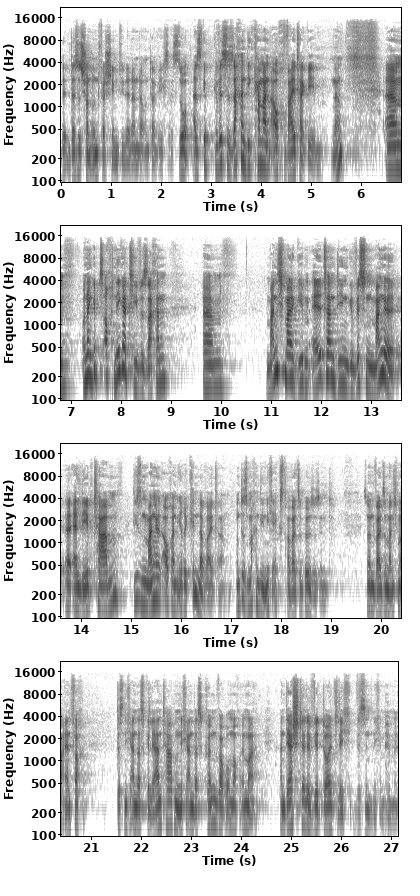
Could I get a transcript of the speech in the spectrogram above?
das ist schon unverschämt, wie der dann da unterwegs ist. So, also es gibt gewisse Sachen, die kann man auch weitergeben. Ne? Ähm, und dann gibt es auch negative Sachen. Ähm, manchmal geben Eltern, die einen gewissen Mangel äh, erlebt haben, diesen Mangel auch an ihre Kinder weiter. Und das machen die nicht extra, weil sie böse sind, sondern weil sie manchmal einfach das nicht anders gelernt haben, nicht anders können, warum auch immer. An der Stelle wird deutlich, wir sind nicht im Himmel.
